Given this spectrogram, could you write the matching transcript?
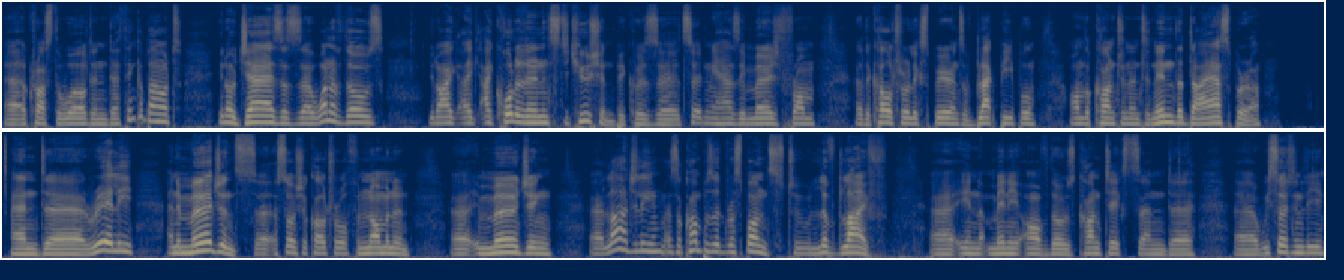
across the world, and think about you know jazz as one of those you know, I, I, I call it an institution because uh, it certainly has emerged from uh, the cultural experience of black people on the continent and in the diaspora. And uh, really, an emergence, uh, a sociocultural phenomenon uh, emerging uh, largely as a composite response to lived life in many of those contexts. And we certainly,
